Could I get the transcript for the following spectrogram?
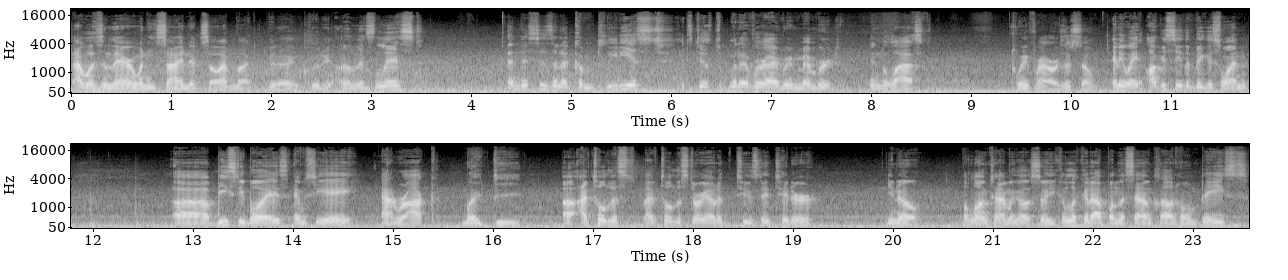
I wasn't there when he signed it, so I'm not gonna include it on this list. And this isn't a completist; it's just whatever I remembered in the last 24 hours or so. Anyway, obviously the biggest one, uh, Beastie Boys, MCA, Ad Rock, Mike D. Uh, I've told this. I've told the story on a Tuesday Titter, you know, a long time ago. So you can look it up on the SoundCloud home base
